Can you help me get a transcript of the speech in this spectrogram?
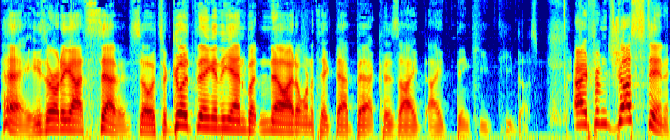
Hey, he's already got seven, so it's a good thing in the end, but no, I don't want to take that bet because I, I think he, he does. All right, from Justin.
